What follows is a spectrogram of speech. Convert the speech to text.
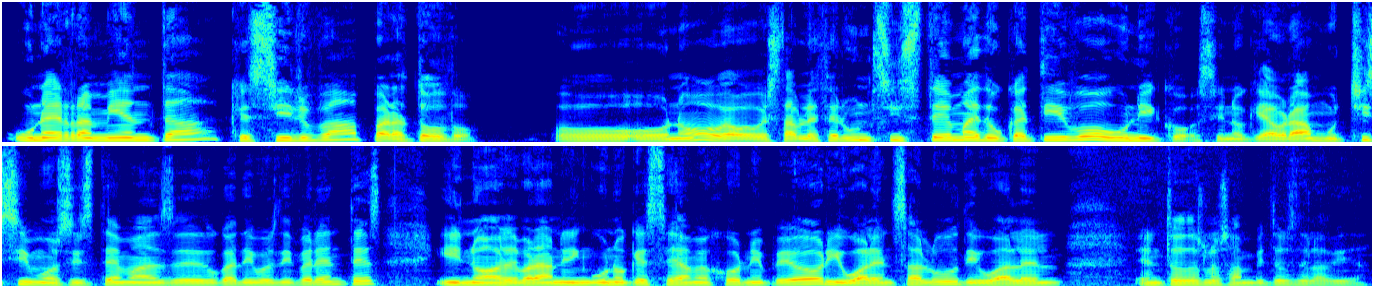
una herramienta que sirva para todo o, o, ¿no? o establecer un sistema educativo único, sino que habrá muchísimos sistemas educativos diferentes y no habrá ninguno que sea mejor ni peor, igual en salud, igual en, en todos los ámbitos de la vida.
